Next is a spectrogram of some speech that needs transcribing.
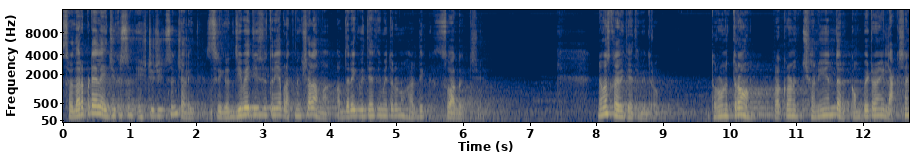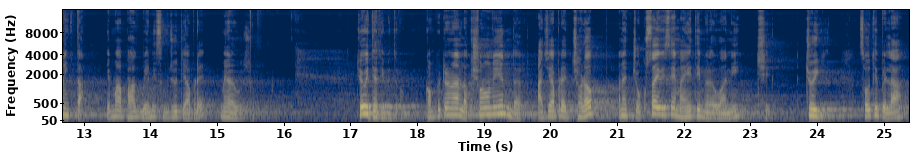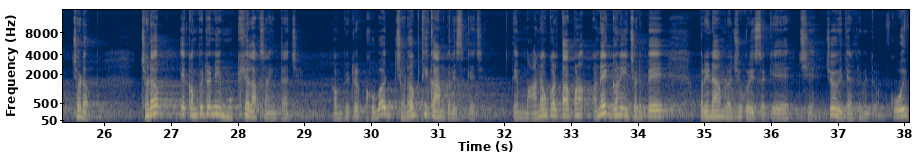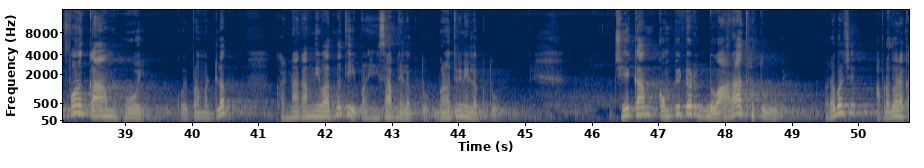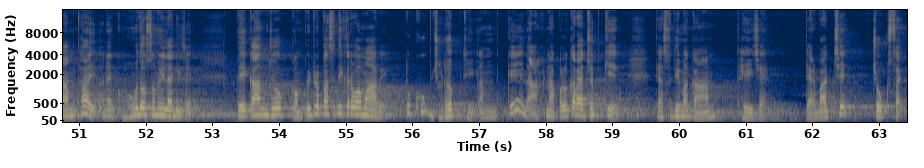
Sardar Patel education institute સંચાલિત શ્રી ગગજીભાઈ જી સુત્રિયા પ્રાથમિક શાળામાં આપ દરેક વિદ્યાર્થી મિત્રોનું હાર્દિક સ્વાગત છે. નમસ્કાર વિદ્યાર્થી મિત્રો. ધોરણ ત્રણ પ્રકરણ છની અંદર કમ્પ્યુટરની લાક્ષણિકતા એમાં ભાગ બેની સમજૂતી આપણે મેળવીશું. જો વિદ્યાર્થી મિત્રો, કમ્પ્યુટરના લક્ષણોની અંદર આજે આપણે ઝડપ અને ચોકસાઈ વિશે માહિતી મેળવવાની છે. જોઈએ. સૌથી પહેલાં ઝડપ. ઝડપ એ કમ્પ્યુટરની મુખ્ય લાક્ષણિકતા છે. કમ્પ્યુટર ખૂબ જ ઝડપથી કામ કરી શકે છે. તે માનવ કરતાં પણ અનેક ગણી ઝડપે પરિણામ રજૂ કરી શકીએ છીએ જો વિદ્યાર્થી મિત્રો, કોઈ પણ કામ હોય, કોઈ પણ મતલબ, ઘરના કામની વાત નથી, પણ હિસાબને લગતું, ગણતરીને લગતું, જે કામ કોમ્પ્યુટર દ્વારા થતું હોય, બરાબર છે? આપણા દ્વારા કામ થાય અને ઘણો બધો સમય લાગી જાય. તે કામ જો કમ્પ્યુટર પાસેથી કરવામાં આવે તો ખૂબ ઝડપથી, આમ કે ને, આંખના પલકરા ઝપકે ત્યાં સુધીમાં કામ થઈ જાય. ત્યારબાદ છે ચોકસાઈ.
